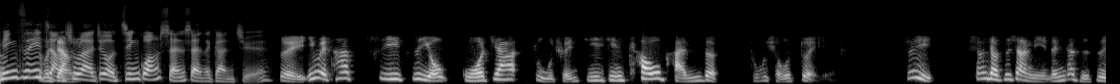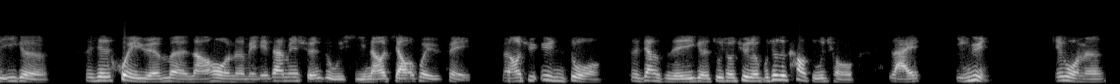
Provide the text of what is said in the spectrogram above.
名字一讲出来就有金光闪闪的感觉。对，因为它是一支由国家主权基金操盘的足球队，所以相较之下，你人家只是一个这些会员们，然后呢每年在那边选主席，然后交会费，然后去运作这这样子的一个足球俱乐部，就是靠足球来营运。结果呢，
